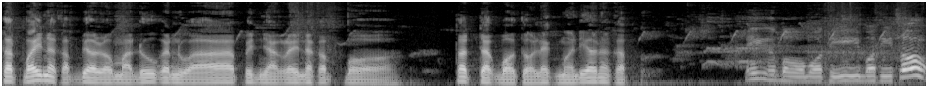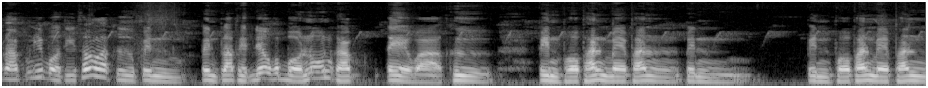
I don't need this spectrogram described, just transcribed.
ทัดไว้นะครับ เดี๋ยวเรามาดูกันว่าเป็นอย่างไรนะครับบ่อทัดจากบ่อตัวเล็กเมื่อเดียวนะครับ นี่คือบ่อบ่อที่บ่อที่สองครับนี่บ่อที่สองก็คือเป็นเป็นปลาเผ็ดเดียวกับบ่อโน้นครับ แต่ว่าคือเป็นพอพันธุ์แม่พันธุ์เป็นเป็นพอพันธุ์แม่พันธุ์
